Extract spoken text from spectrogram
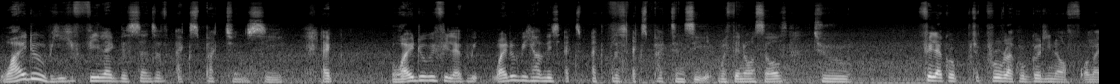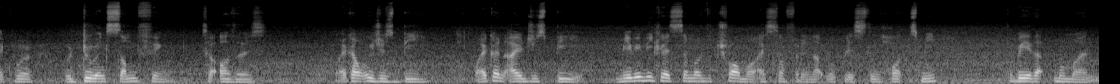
why do we feel like this sense of expectancy like why do we feel like we why do we have this expect this expectancy within ourselves to feel like we're to prove like we're good enough or like we're we're doing something to others. Why can't we just be? Why can't I just be? Maybe because some of the trauma I suffered in that workplace still haunts me. The way that woman,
